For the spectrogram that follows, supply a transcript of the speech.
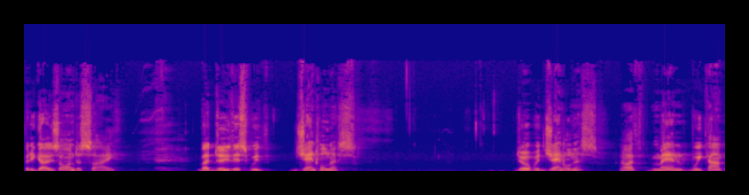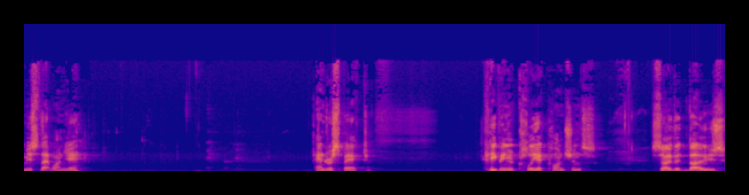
But he goes on to say, But do this with gentleness do it with gentleness. Man, we can't miss that one, yeah? And respect. Keeping a clear conscience so that those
